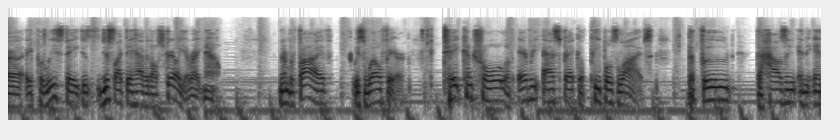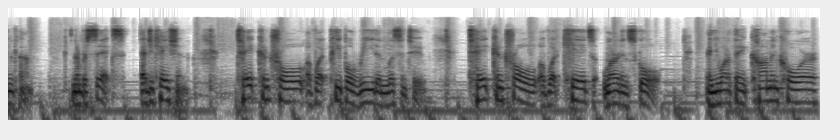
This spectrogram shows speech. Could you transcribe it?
uh, a police state just, just like they have in Australia right now. Number five is welfare. Take control of every aspect of people's lives the food, the housing, and the income. Number six, education. Take control of what people read and listen to. Take control of what kids learn in school. And you want to think Common Core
